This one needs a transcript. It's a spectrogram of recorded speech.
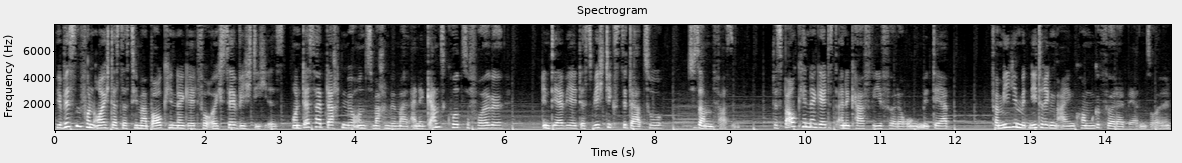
Wir wissen von euch, dass das Thema Baukindergeld für euch sehr wichtig ist. Und deshalb dachten wir uns, machen wir mal eine ganz kurze Folge, in der wir das Wichtigste dazu zusammenfassen. Das Baukindergeld ist eine KfW-Förderung, mit der Familien mit niedrigem Einkommen gefördert werden sollen.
